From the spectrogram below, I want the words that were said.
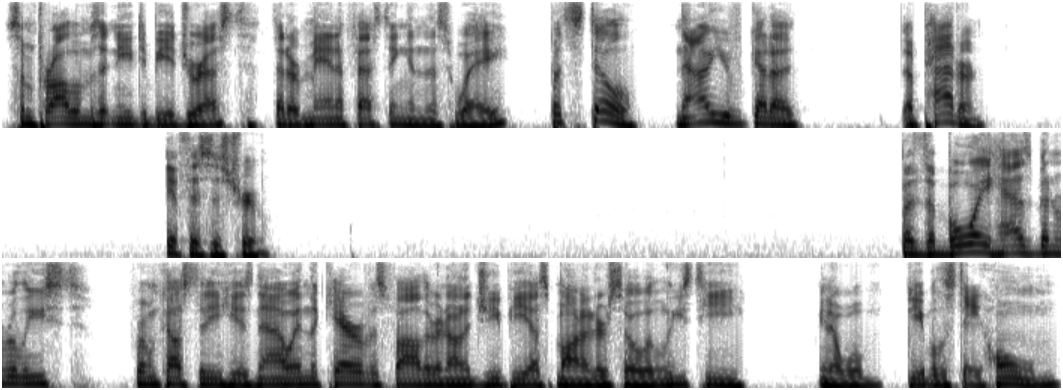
some problems that need to be addressed that are manifesting in this way. But still, now you've got a a pattern. If this is true. But the boy has been released from custody. He is now in the care of his father and on a GPS monitor, so at least he, you know, will be able to stay home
